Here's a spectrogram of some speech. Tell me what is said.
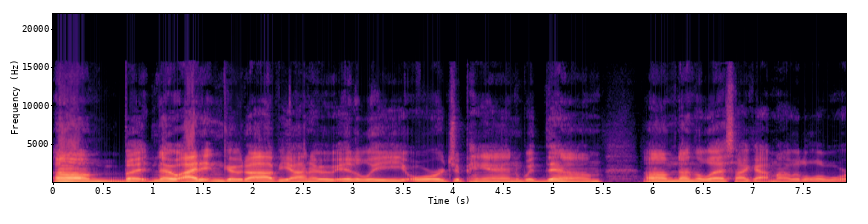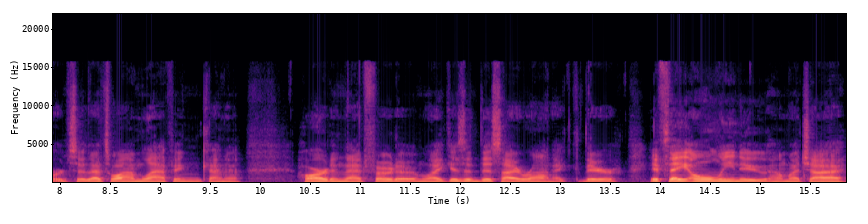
um, but no, I didn't go to Aviano, Italy, or Japan with them. Um, nonetheless, I got my little award, so that's why I'm laughing kind of hard in that photo. I'm like, isn't this ironic? They're if they only knew how much I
